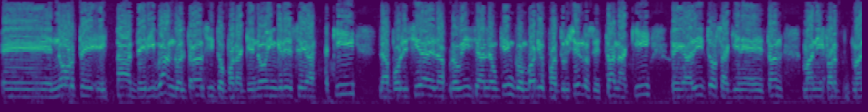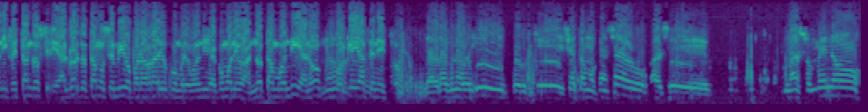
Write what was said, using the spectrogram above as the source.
eh, norte está derivando el tránsito para que no ingrese hasta aquí, la policía de la provincia de Neuquén con varios patrulleros están aquí pegaditos a quienes están manifestándose. Alberto, estamos en vivo para Radio Cumbre, buen día, ¿cómo le va? No tan buen día, ¿no? por qué hacen esto? La verdad que no, y porque ya estamos cansados, hace más o menos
